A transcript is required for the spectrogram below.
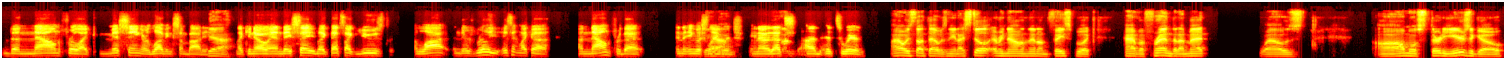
the noun for like missing or loving somebody. Yeah. Like, you know, and they say like that's like used a lot and there's really isn't like a a noun for that in the English yeah. language. You know, that's uh, it's weird. I always thought that was neat. I still every now and then on Facebook have a friend that I met well, was uh, almost 30 years ago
